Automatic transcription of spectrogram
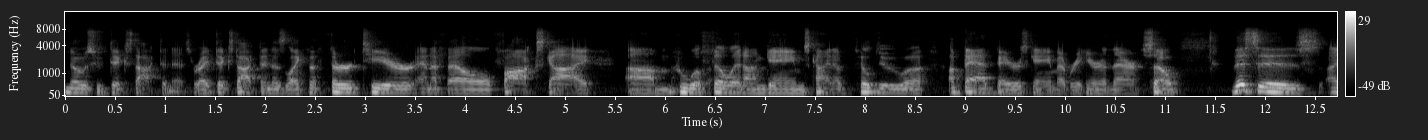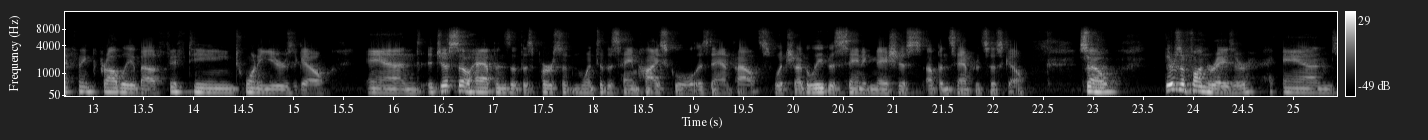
knows who Dick Stockton is, right? Dick Stockton is like the third tier NFL Fox guy um, who will fill it on games. Kind of, he'll do a, a bad Bears game every here and there. So this is, I think, probably about 15, 20 years ago. And it just so happens that this person went to the same high school as Dan Fouts, which I believe is St. Ignatius up in San Francisco. So there's a fundraiser, and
